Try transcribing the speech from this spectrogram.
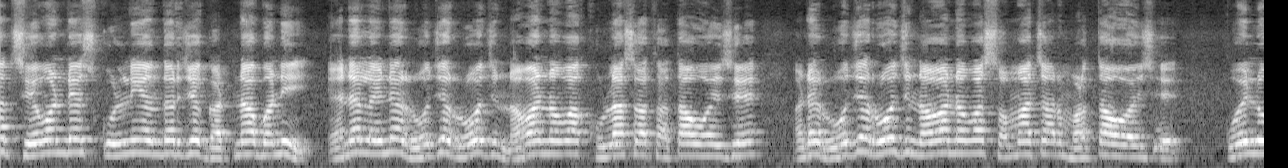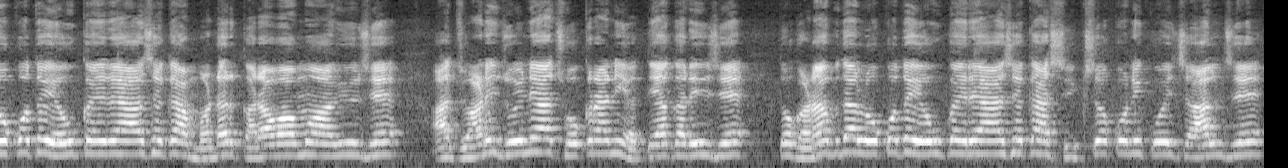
અમદાવાદ સેવન ડે સ્કૂલની અંદર જે ઘટના બની, એને લઈને રોજે રોજ નવા નવા ખુલાસા થતા હોય છે અને રોજે રોજ નવા નવા સમાચાર મળતા હોય છે. કોઈ લોકો તો એવું કહી રહ્યા છે કે આ મર્ડર કરાવવામાં આવ્યું છે. આ જાણી જોઈને આ છોકરાની હત્યા કરી છે. તો ઘણા બધા લોકો તો એવું કહી રહ્યા છે કે આ શિક્ષકોની કોઈ ચાલ છે.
